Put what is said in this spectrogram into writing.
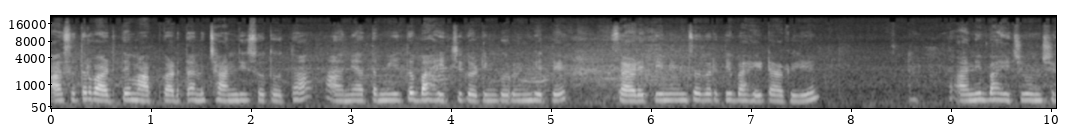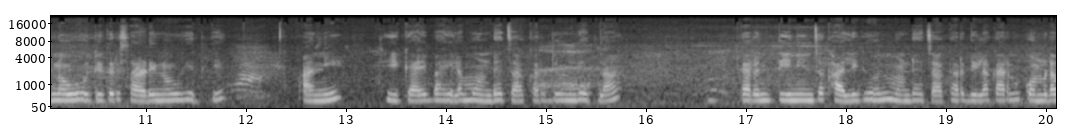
असं तर वाटते माप काढताना छान दिसत होता. आणि आता मी इथं बाहीची कटिंग करून घेते. साडेतीन इंचवरती बाही टाकली. आणि बाहीची उंची नऊ होती तर साडेनऊ घेतली. आणि ही काय बाहीला मोंढ्याचा आकार देऊन घेतला. कारण तीन इंच खाली घेऊन मोंढ्याचा आकार दिला. कारण कोंबडा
